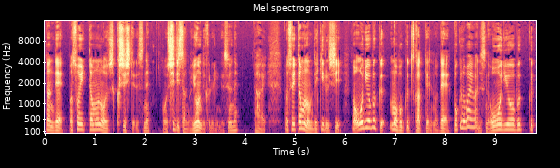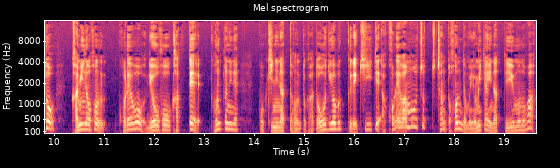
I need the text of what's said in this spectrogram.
なんで、まあ、そういったものを駆使してですね、シリさんが読んでくれるんですよね。はい。まあ、そういったものもできるし、まあ、オーディオブックも僕使ってるので、僕の場合はですね、オーディオブックと紙の本、これを両方買って、本当にね、こう気になった本とか、あとオーディオブックで聞いて、あ、これはもうちょっとちゃんと本でも読みたいなっていうものは、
